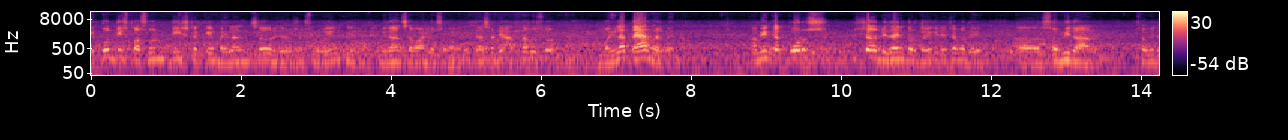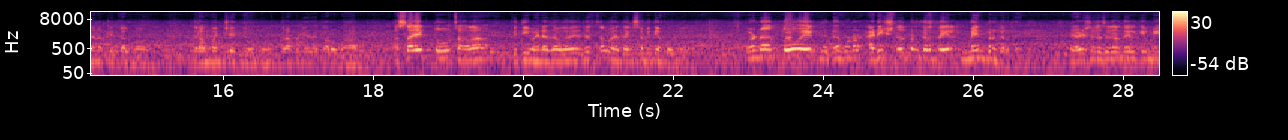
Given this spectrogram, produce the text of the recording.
एकोणतीसपासून तीस टक्के महिलांचं रिझर्वेशन सुरू होईल विधानसभा आणि लोकसभामध्ये. त्यासाठी आत्तापासून महिला तयार व्हायला पाहिजे ना. आम्ही एका कोर्सचं डिझाईन करतो आहे की ज्याच्यामध्ये संविधान संविधानातली कलमं ग्रामपंचायत निवडणूक ग्रामपंचायतीचा कारोबार असा एक तो चांगला किती महिन्याचा वगैरे त्याच्यात चालू आहे. आता एक समिती अपॉइंट पण तो एक मोठ्या प्रमाणावर ॲडिशनल पण करता येईल मेन पण करता येईल. म्हणजे ॲडिशनल कसं करता येईल की मी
